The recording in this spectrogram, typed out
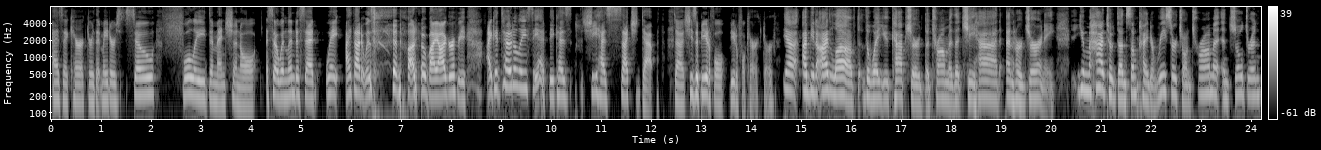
as a character that made her so fully dimensional so when Linda said, "Wait, I thought it was an autobiography," I could totally see it because she has such depth. Uh, she's a beautiful, beautiful character. Yeah, I mean, I loved the way you captured the trauma that she had and her journey. You had to have done some kind of research on trauma and children.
